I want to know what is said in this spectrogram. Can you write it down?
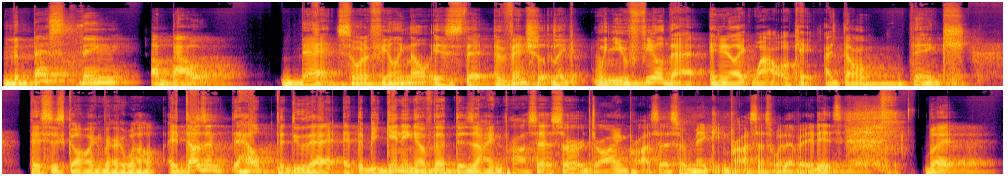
the best thing about that sort of feeling though is that eventually like when you feel that and you're like wow okay i don't think this is going very well. It doesn't help to do that at the beginning of the design process or drawing process or making process whatever it is. But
